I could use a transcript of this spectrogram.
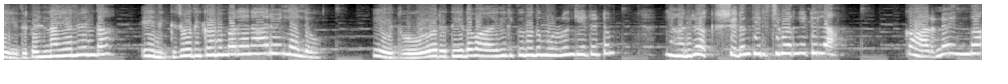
ഏത് പെണ്ണായാലും എന്താ? എനിക്ക് ചോദിക്കാനും പറയാൻ ആരുമില്ലല്ലോ. ഏതോ ഒരുത്തിയുടെ വായിരിക്കുന്നത് മുഴുവൻ കേട്ടിട്ടും ഞാനൊരു അക്ഷരം തിരിച്ചു പറഞ്ഞിട്ടില്ല. കാരണം എന്താ?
